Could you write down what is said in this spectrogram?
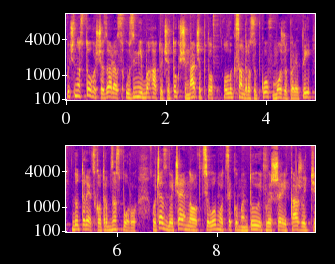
Почну з того, що зараз у ЗМІ багато чуток, що, начебто, Олександр Зубков може перейти до турецького трабзанспору. Хоча, звичайно, в цілому це коментують лише і кажуть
